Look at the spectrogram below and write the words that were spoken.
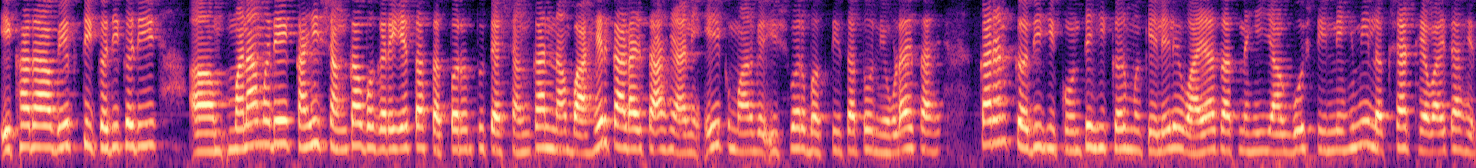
एखादा व्यक्ती कधी कधी मनामध्ये काही शंका वगैरे येत असतात परंतु त्या शंकांना बाहेर काढायचा आहे आणि एक मार्ग ईश्वर भक्तीचा तो निवडायचा आहे. कारण कधीही कोणतेही कर्म केलेले वाया जात नाही. या गोष्टी नेहमी लक्षात ठेवायच्या आहेत.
